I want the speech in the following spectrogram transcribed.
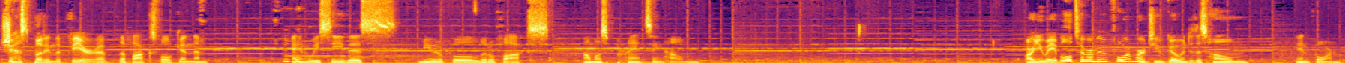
just putting the fear of the fox folk in them. and we see this beautiful little fox almost prancing home. Are you able to remove form, or do you go into this home in form?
